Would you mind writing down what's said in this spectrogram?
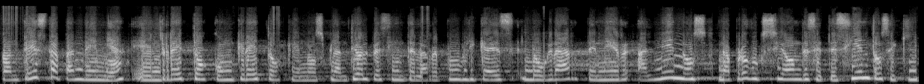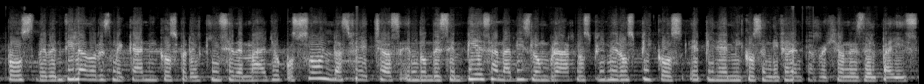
Ante esta pandemia, el reto concreto que nos planteó el presidente de la República es lograr tener al menos la producción de 700 equipos de ventiladores mecánicos para el 15 de mayo. Pues son las fechas en donde se empiezan a vislumbrar los primeros picos epidémicos en diferentes regiones del país.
